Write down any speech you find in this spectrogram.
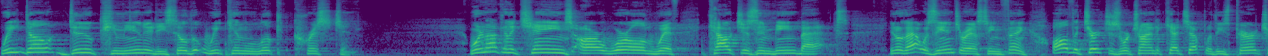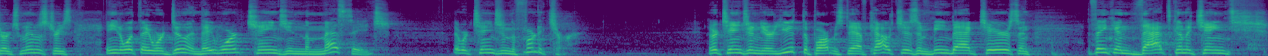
We don't do community so that we can look Christian. We're not going to change our world with couches and beanbags. You know, that was the interesting thing. All the churches were trying to catch up with these parachurch ministries, and you know what they were doing? They weren't changing the message, they were changing the furniture. They're changing their youth departments to have couches and beanbag chairs and thinking that's going to change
